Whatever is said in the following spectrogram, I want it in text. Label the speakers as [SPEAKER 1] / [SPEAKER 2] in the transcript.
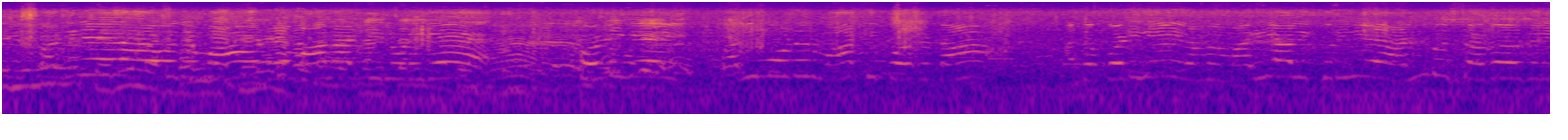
[SPEAKER 1] பதினேழாவது மாவட்ட மாநாட்டினுடைய கொடியை பதிமூணு மாற்றி போட்டுதான் அந்த கொடியை மரியாதைக்குரிய அன்பு சகோதரி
